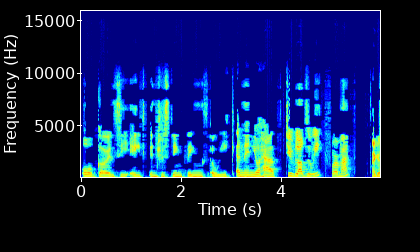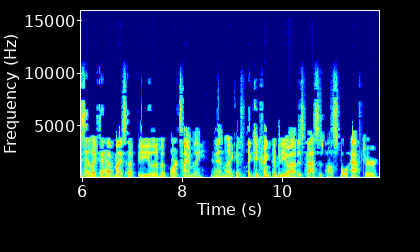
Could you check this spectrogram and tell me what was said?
or go and see eight interesting things a week and then you'll have two vlogs a week for a month. I guess I'd like to have my stuff be a little bit more timely and like I'd like to crank the video out as fast as possible after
